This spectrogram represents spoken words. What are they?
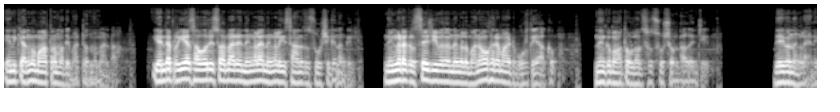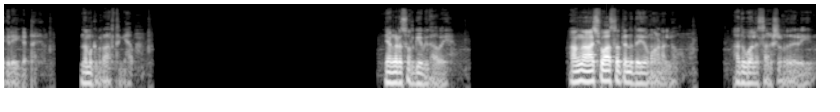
എനിക്ക് അങ്ങ് മാത്രം മതി മറ്റൊന്നും വേണ്ട. എന്റെ പ്രിയ സഹോദരി സഹോദരന്മാരെ നിങ്ങളെ നിങ്ങൾ ഈ സ്ഥാനത്ത് സൂക്ഷിക്കുന്നെങ്കിൽ നിങ്ങളുടെ ക്രിസ്ത്യ ജീവിതം നിങ്ങൾ മനോഹരമായിട്ട് പൂർത്തിയാക്കും. നിങ്ങൾക്ക് മാത്രമുള്ള ഒരു ശുശ്രൂഷ ഉണ്ടാകുകയും ചെയ്യും. ദൈവം നിങ്ങളെ അനുഗ്രഹിക്കട്ടെ. നമുക്ക് പ്രാർത്ഥിക്കാം. ഞങ്ങളുടെ സ്വർഗീയ പിതാവേ അങ്ങ് ആശ്വാസത്തിന്റെ ദൈവമാണല്ലോ. അതുപോലെ സഹിഷ്ണുതയും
